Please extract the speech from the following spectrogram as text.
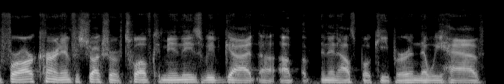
for our current infrastructure of 12 communities, we've got uh, a, an in house bookkeeper, and then we have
